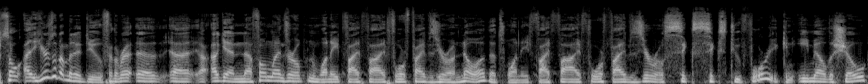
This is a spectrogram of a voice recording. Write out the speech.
so uh, here's what I'm going to do for the re- uh, uh, again. Uh, phone lines are open one eight five five four five zero Noah. That's one eight five five four five zero six six two four. You can email the show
